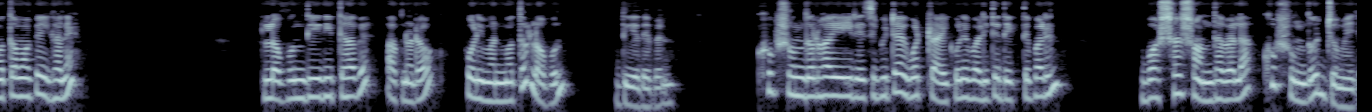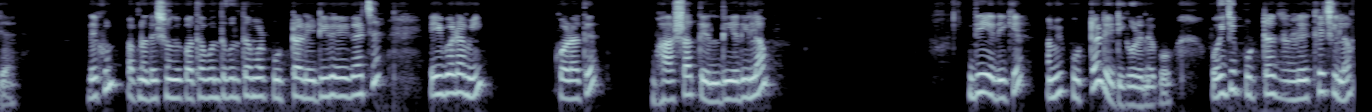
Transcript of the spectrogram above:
মতো আমাকে এখানে লবণ দিয়ে দিতে হবে। আপনারাও পরিমাণ মতো লবণ দিয়ে দেবেন। খুব সুন্দর হয় এই রেসিপিটা একবার ট্রাই করে বাড়িতে দেখতে পারেন। বর্ষার সন্ধ্যাবেলা খুব সুন্দর জমে যায়। দেখুন, আপনাদের সঙ্গে কথা বলতে বলতে আমার পুরটা রেডি হয়ে গেছে। এইবার আমি কড়াতে ভাসা তেল দিয়ে দিলাম। দিয়ে এদিকে আমি পুরটা রেডি করে নেব। ওই যে পুরটা রেখেছিলাম,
